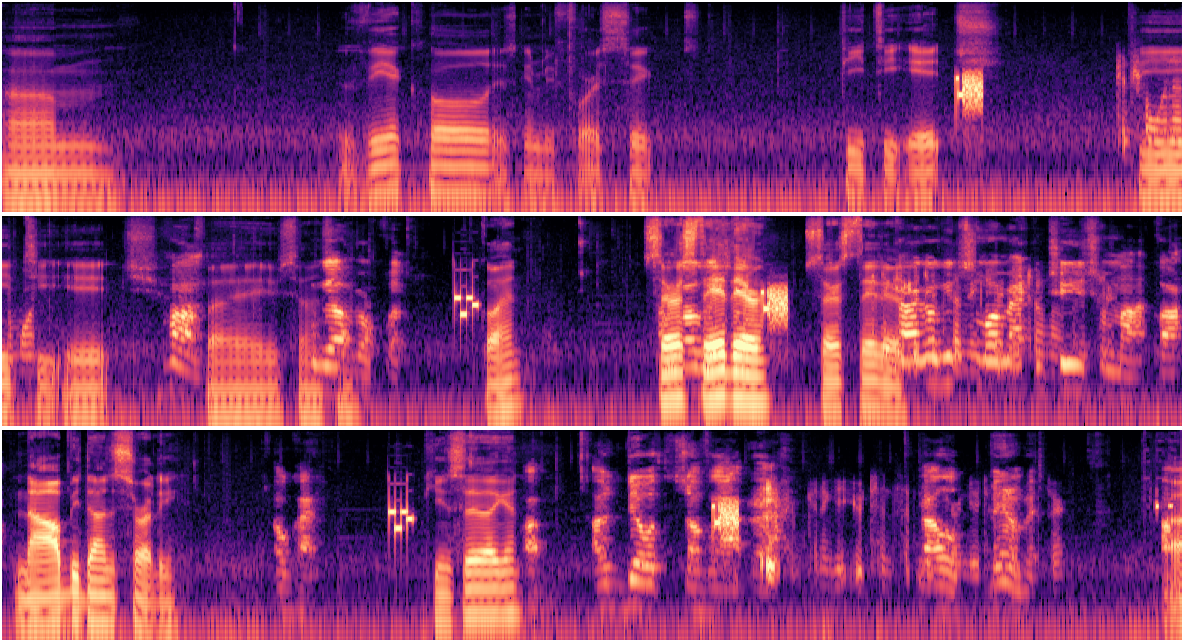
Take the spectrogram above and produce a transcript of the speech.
Um, vehicle is gonna be four six PTH PTH Hold five seven. get up seven. real quick. Go ahead. Sir, stay get there. Sir, stay Can I there. go get some more mac and cheese from my car? Now I'll be done shortly. Okay. Can you say that again? I'll deal with the stuff after. Hey, can I get your 1070 Got a for little new bit of time, it. sir? I'm Uh,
